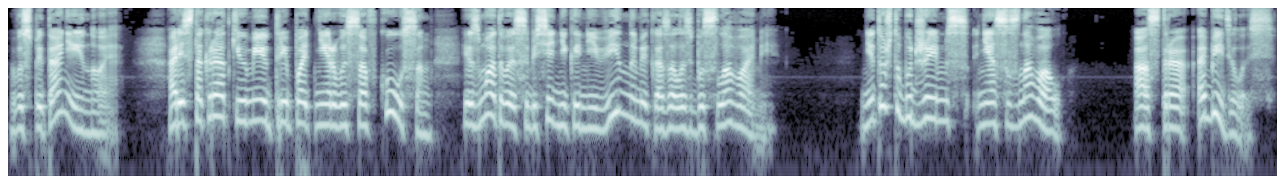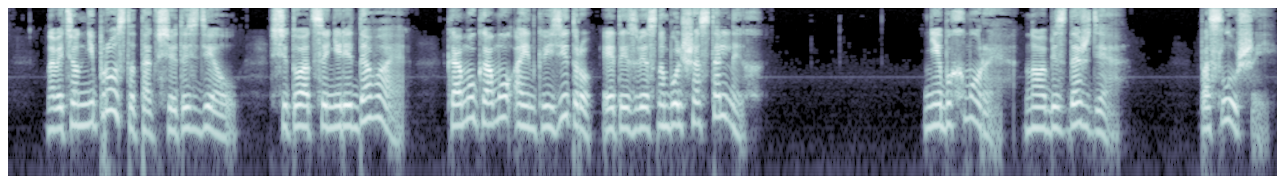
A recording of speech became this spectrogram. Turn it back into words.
воспитание иное. Аристократки умеют трепать нервы со вкусом, изматывая собеседника невинными, казалось бы, словами. Не то чтобы Джеймс не осознавал. Астра обиделась. Но ведь он не просто так все это сделал. Ситуация не рядовая. Кому-кому, а инквизитору это известно больше остальных. Небо хмурое, но без дождя. «Послушай».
